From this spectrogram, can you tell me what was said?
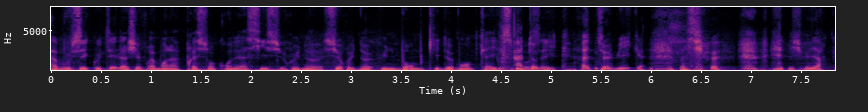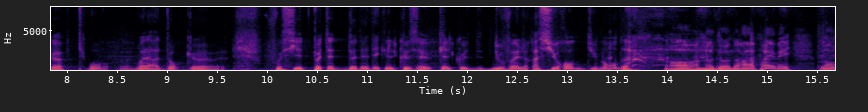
à vous écouter, là, j'ai vraiment l'impression qu'on est assis sur une, sur une, une bombe qui demande qu'à exploser. Atomique. Atomique. Parce que, je veux dire que, voilà, donc, euh, faut essayer de peut-être donner quelques, quelques nouvelles rassurantes du monde. Oh, on en donnera après, mais bon,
